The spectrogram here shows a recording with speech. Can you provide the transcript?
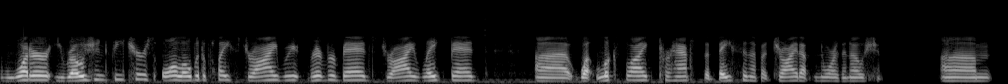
water erosion features all over the place dry ri- riverbeds, dry lake beds, uh, what looks like perhaps the basin of a dried up northern ocean. Um,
